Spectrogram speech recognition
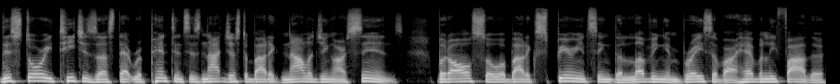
This story teaches us that repentance is not just about acknowledging our sins, but also about experiencing the loving embrace of our Heavenly Father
